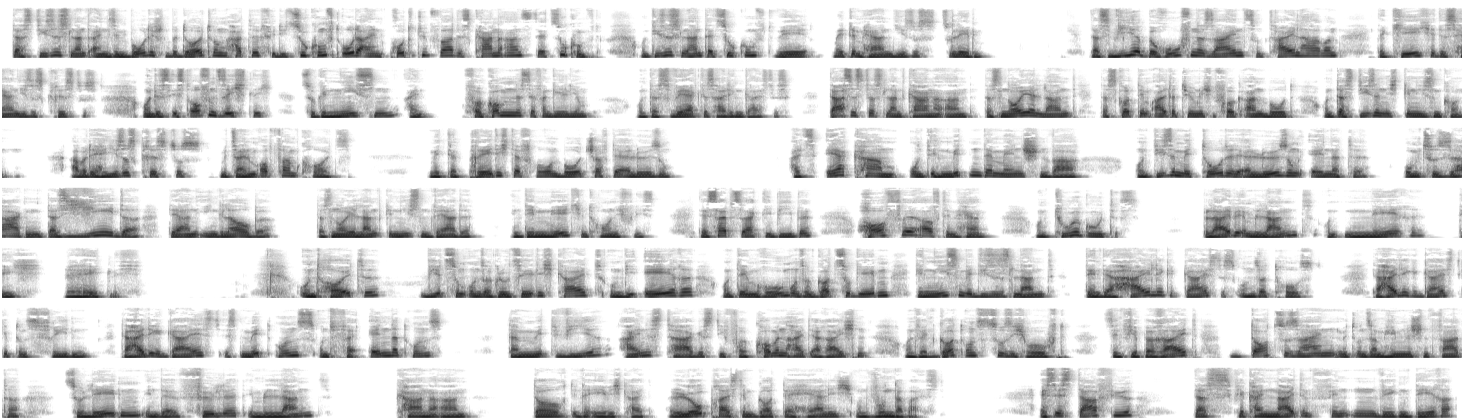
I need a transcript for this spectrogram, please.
dass dieses Land eine symbolische Bedeutung hatte für die Zukunft oder ein Prototyp war des Kanaans der Zukunft. Und dieses Land der Zukunft wäre mit dem Herrn Jesus zu leben. Dass wir Berufene seien zum Teilhabern der Kirche des Herrn Jesus Christus und es ist offensichtlich zu genießen ein vollkommenes Evangelium und das Werk des Heiligen Geistes. Das ist das Land Kanaan, das neue Land, das Gott dem altertümlichen Volk anbot und das diese nicht genießen konnten. Aber der Herr Jesus Christus mit seinem Opfer am Kreuz, mit der Predigt der frohen Botschaft der Erlösung, als er kam und inmitten der Menschen war und diese Methode der Erlösung änderte, um zu sagen, dass jeder, der an ihn glaube, das neue Land genießen werde, in dem Milch und Honig fließt. Deshalb sagt die Bibel, hoffe auf den Herrn und tue Gutes, bleibe im Land und nähre dich redlich. Und heute wird zum unserer Glückseligkeit, um die Ehre und dem Ruhm unserem Gott zu geben, genießen wir dieses Land, denn der Heilige Geist ist unser Trost. Der Heilige Geist gibt uns Frieden. Der Heilige Geist ist mit uns und verändert uns damit wir eines Tages die Vollkommenheit erreichen, und wenn Gott uns zu sich ruft, sind wir bereit, dort zu sein mit unserem himmlischen Vater, zu leben in der Fülle im Land Kanaan, dort in der Ewigkeit. Lobpreis dem Gott, der herrlich und wunderbar ist. Es ist dafür, dass wir keinen Neid empfinden wegen derer,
